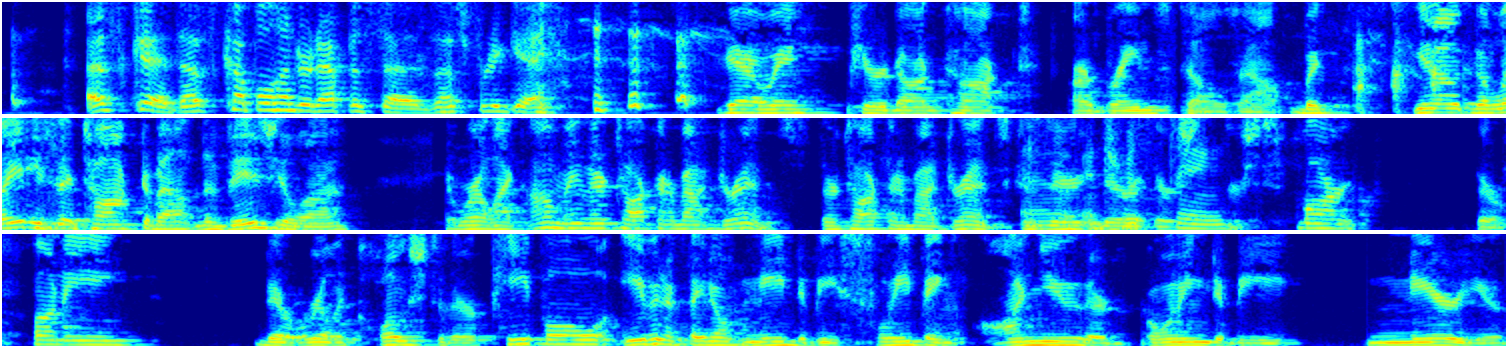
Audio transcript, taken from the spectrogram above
That's good. That's a couple hundred episodes. That's pretty good. Yeah, we pure dog talked our brain cells out. But you know, the ladies that talked about the Vizsla, we're like, oh man, they're talking about Drents. They're talking about Drents because Oh, they're, they're they're they're smart, they're funny, they're really close to their people. Even if they don't need to be sleeping on you, they're going to be near you.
